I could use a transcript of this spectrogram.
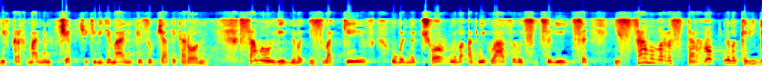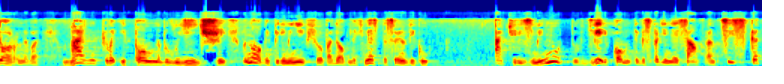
и в крахмальном чепчике в виде маленькой зубчатой короны, самого видного из лакеев, угольно-черного огнеглазого сицилийца и самого расторопного коридорного, маленького и полного Луиджи, много переменившего подобных мест на своем веку а через минуту в дверь комнаты господина из Сан-Франциско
